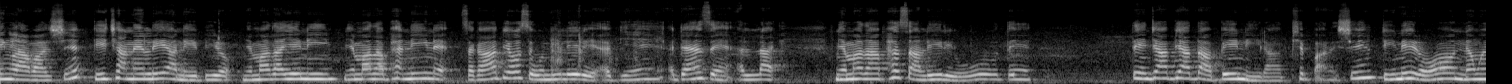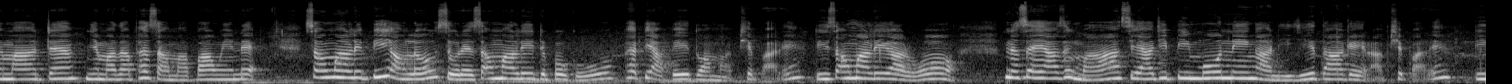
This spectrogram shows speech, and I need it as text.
င်္ဂလာပါရှင်ဒီ channel လေးကနေပြီးတော့မြန်မာသားရင်းနှီးမြန်မာသားဖန်နီးနဲ့စကားပြောဆိုနည်းလေးတွေအပြင်အတန်းစင်အလိုက်မြန်မာသားဖတ်စာလေးတွေကိုသင်တင်ကြပြသပေးနေတာဖြစ်ပါတယ်ရှင်ဒီနေ့တော့နဝင်မာတန်းမြန်မာသားဖတ်စာမှာပါဝင်တဲ့ဆောင်းမလေးပြီးအောင်လို့ဆိုတဲ့ဆောင်းမလေးတစ်ပုဒ်ကိုဖတ်ပြပေးသွားမှာဖြစ်ပါတယ်ဒီဆောင်းမလေးကတော့ 20ရာစုမှာဆရာကြီးပီမိုးနှင်းကနေရေးသားခဲ့တာဖြစ်ပါတယ်ဒီ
